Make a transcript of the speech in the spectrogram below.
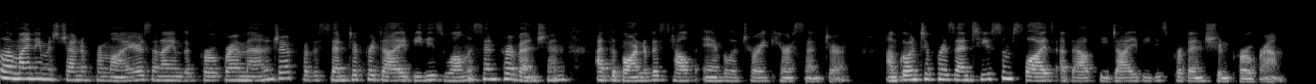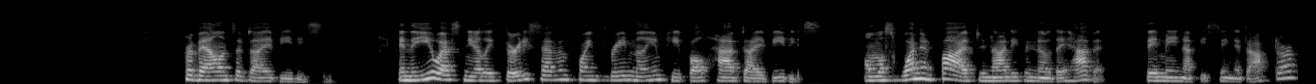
Hello, my name is Jennifer Myers, and I am the Program Manager for the Center for Diabetes Wellness and Prevention at the Barnabas Health Ambulatory Care Center. I'm going to present to you some slides about the Diabetes Prevention Program. Prevalence of diabetes. In the US, nearly 37.3 million people have diabetes. Almost one in five do not even know they have it. They may not be seeing a doctor,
